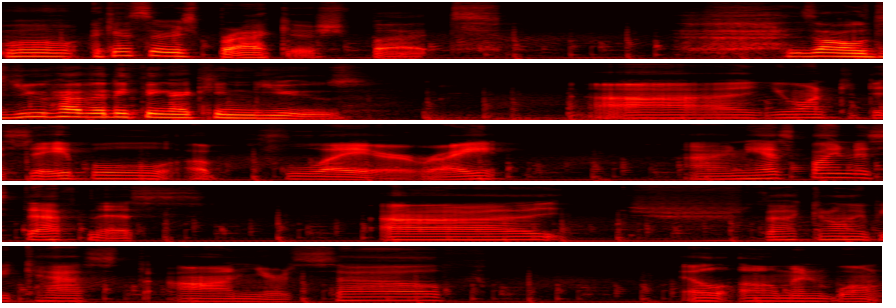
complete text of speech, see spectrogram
Well, I guess there is Brackish, but Zal, do you have anything I can use? Uh, you want to disable a player, right? And he has blindness, deafness. Uh, that can only be cast on yourself. Ill Omen won't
